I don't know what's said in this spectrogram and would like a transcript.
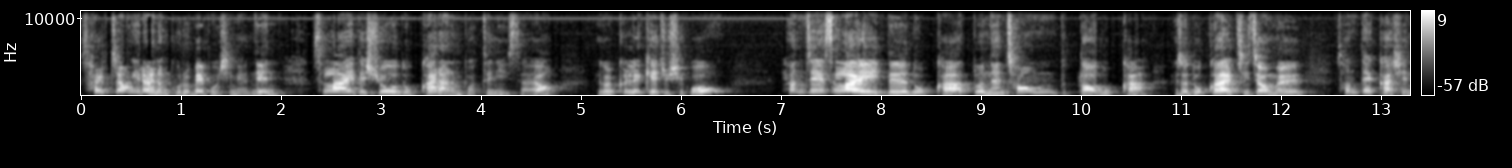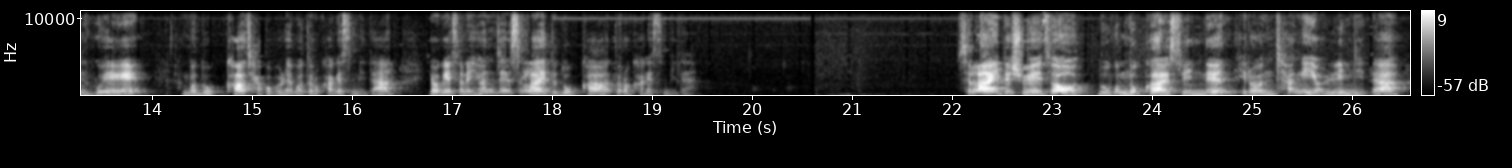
설정이라는 그룹에 보시면은 슬라이드쇼 녹화라는 버튼이 있어요. 이걸 클릭해 주시고 현재 슬라이드 녹화 또는 처음부터 녹화 그래서 녹화할 지점을 선택하신 후에 한번 녹화 작업을 해보도록 하겠습니다. 여기에서는 현재 슬라이드 녹화하도록 하겠습니다. 슬라이드 쇼에서 녹음 녹화할 수 있는 이런 창이 열립니다.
